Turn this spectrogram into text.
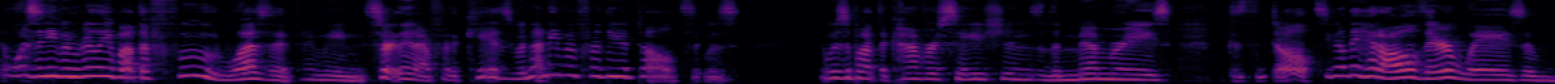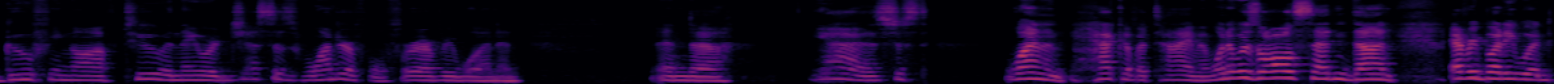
it wasn't even really about the food, was it? I mean, certainly not for the kids, but not even for the adults. It was it was about the conversations, the memories. Because adults, you know, they had all their ways of goofing off too, and they were just as wonderful for everyone. And and uh yeah, it's just one heck of a time. And when it was all said and done, everybody would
